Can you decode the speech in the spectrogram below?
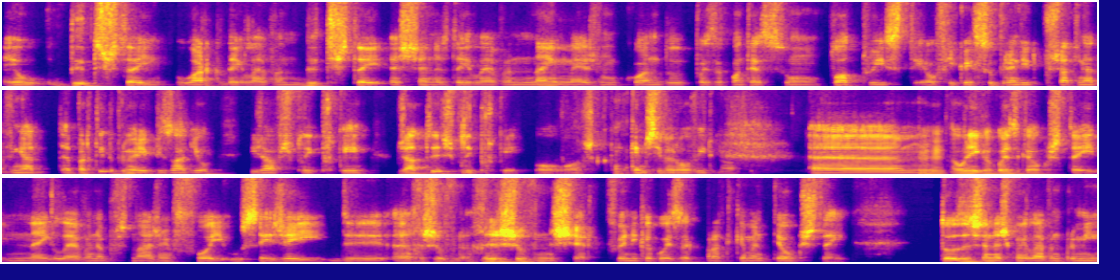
eu detestei o arco da Eleven, detestei as cenas da Eleven, nem mesmo quando depois acontece um plot twist, eu fiquei surpreendido porque já tinha adivinhado a partir do primeiro episódio, e já vos explico porquê, já te explico porquê, ou, ou quem estiver a ouvir. Uhum. A única coisa que eu gostei na Eleven, na personagem, foi o CGI de a rejuven rejuvenescer, foi a única coisa que praticamente eu gostei. Todas as cenas com Eleven para mim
